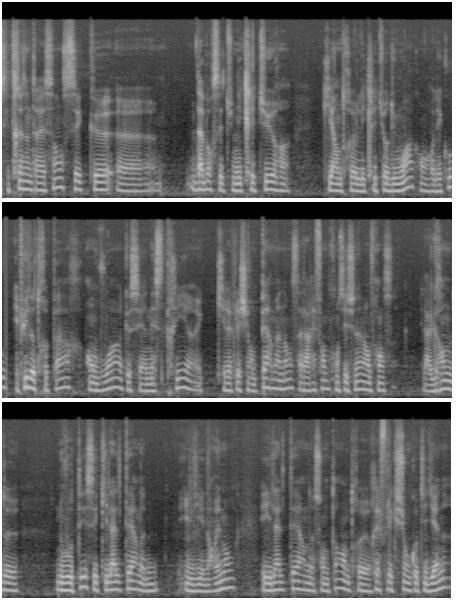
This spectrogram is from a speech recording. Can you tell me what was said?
Ce qui est très intéressant, c'est que euh, d'abord c'est une écriture qui est entre l'écriture du moi qu'on redécouvre, et puis d'autre part, on voit que c'est un esprit euh, qui réfléchit en permanence à la réforme constitutionnelle en France. La grande nouveauté, c'est qu'il alterne, il y énormément, et il alterne son temps entre réflexion quotidienne,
